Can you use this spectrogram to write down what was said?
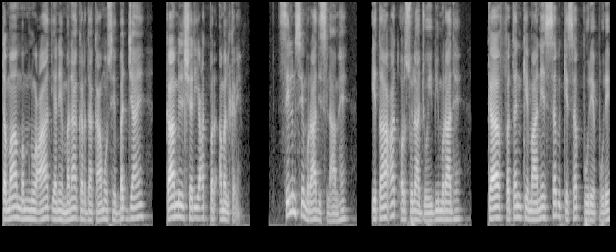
تمام ممنوعات یعنی منع کردہ کاموں سے بچ جائیں، کامل شریعت پر عمل کریں۔ سلم سے مراد اسلام ہے، اطاعت اور صلاح جوئی بھی مراد ہے۔ کا فتن کے معنی سب کے سب پورے پورے۔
